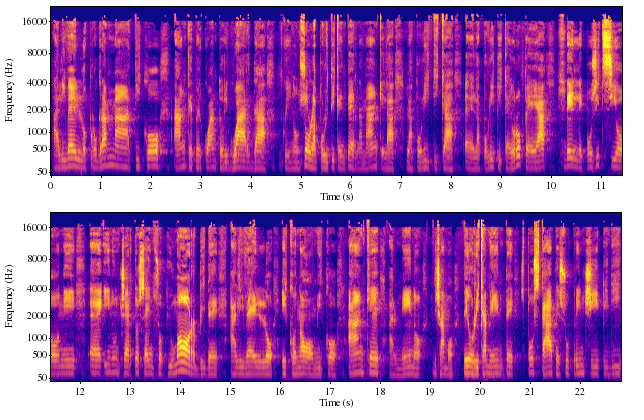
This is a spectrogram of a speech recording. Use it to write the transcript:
a livello programmatico anche per quanto riguarda quindi non solo la politica interna ma anche la, la, politica, eh, la politica, europea delle posizioni eh, in un certo senso più morbide a livello economico anche almeno diciamo teoricamente spostate su principi di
